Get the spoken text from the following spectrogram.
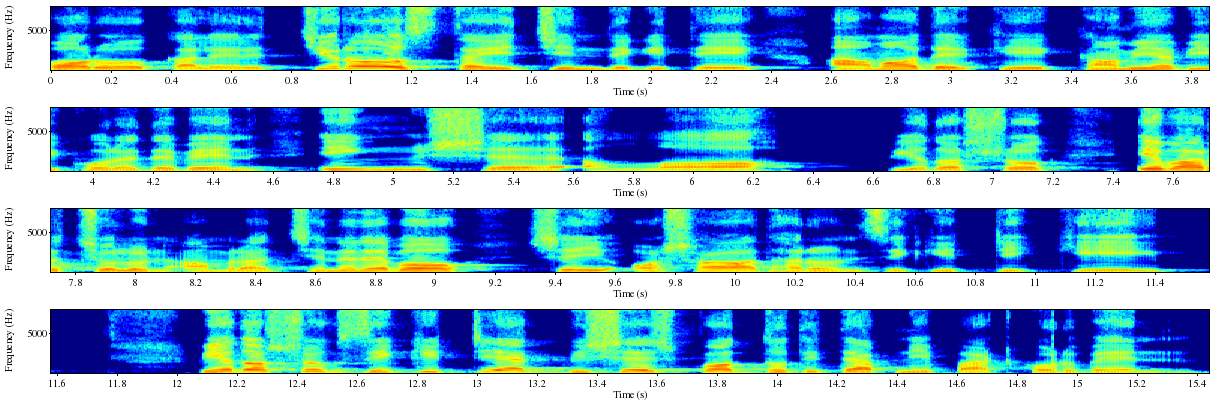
পরকালের চিরস্থায়ী জিন্দেগিতে আমাদেরকে কামিয়াবি করে দেবেন ইনশা আল্লাহ প্রিয় দর্শক, এবার চলুন আমরা জেনে নেব সেই অসাধারণ জিকিরটি কি। প্রিয় দর্শক, জিকিরটি এক বিশেষ পদ্ধতিতে আপনি পাঠ করবেন।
